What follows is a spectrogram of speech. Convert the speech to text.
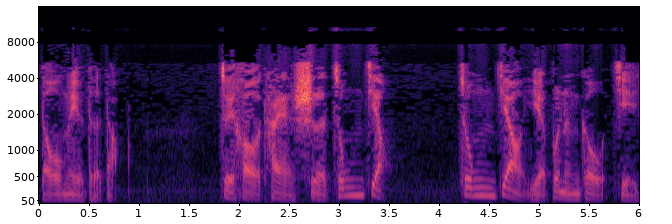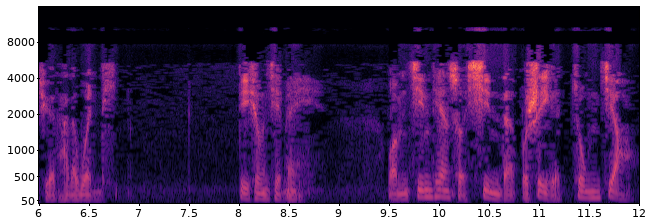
都没有得到。最后，他也失了宗教，宗教也不能够解决他的问题。弟兄姐妹，我们今天所信的不是一个宗教，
